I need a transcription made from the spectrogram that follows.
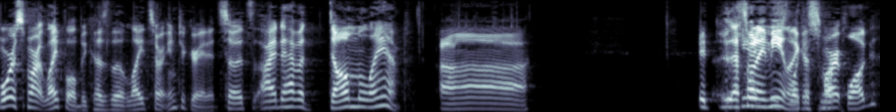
or a smart light bulb because the lights are integrated. So it's I had to have a dumb lamp. Uh it, That's what I mean, use, like a a smart, smart- plug.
